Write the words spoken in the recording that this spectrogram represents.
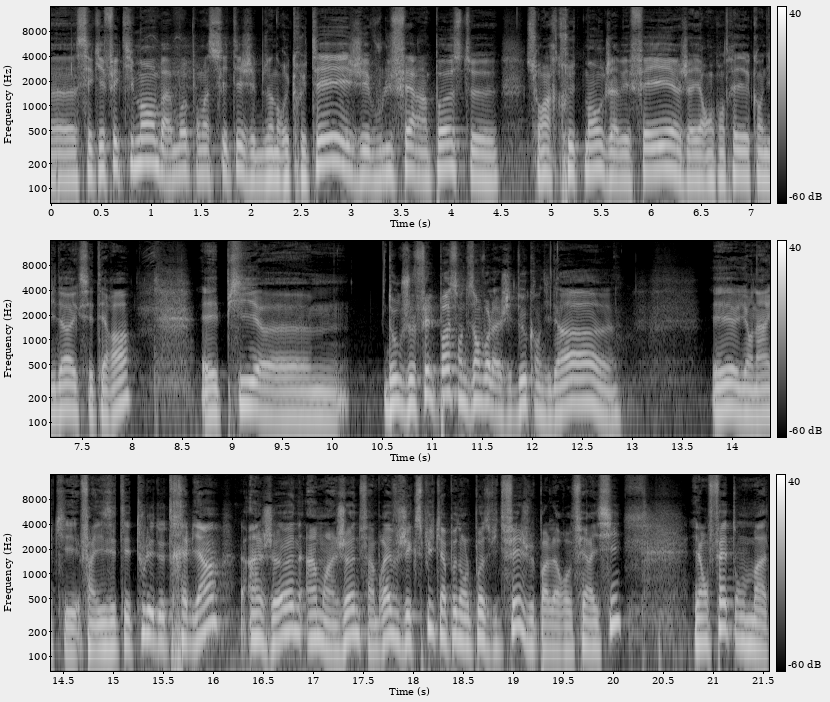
c'est qu'effectivement bah moi pour ma société j'ai besoin de recruter et j'ai voulu faire un poste sur un recrutement que j'avais fait, j'avais rencontré des candidats etc. Et puis donc je fais le poste en disant voilà j'ai deux candidats et il y en a un qui est, enfin, ils étaient tous les deux très bien, un jeune, un moins jeune. Enfin bref, j'explique un peu dans le poste vite fait, je vais pas le refaire ici. Et en fait, on m'a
